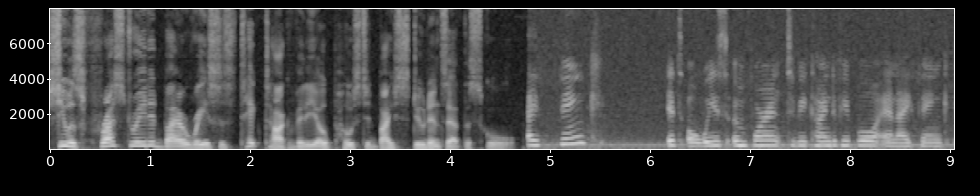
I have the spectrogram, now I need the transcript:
She was frustrated by a racist TikTok video posted by students at the school. I think it's always important to be kind to people and I think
